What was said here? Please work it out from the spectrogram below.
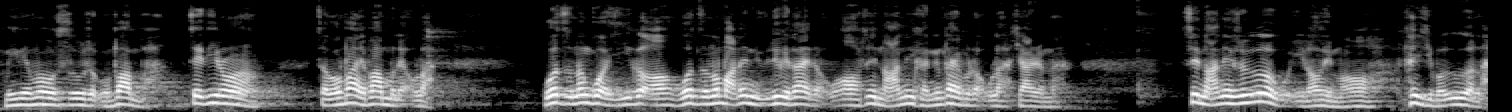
明天问问师傅怎么办吧。这地方怎么办也办不了了，我只能管一个啊，我只能把这女的给带走啊，这男的肯定带不走了。家人们，这男的是恶鬼，老铁们啊，太鸡巴恶了，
